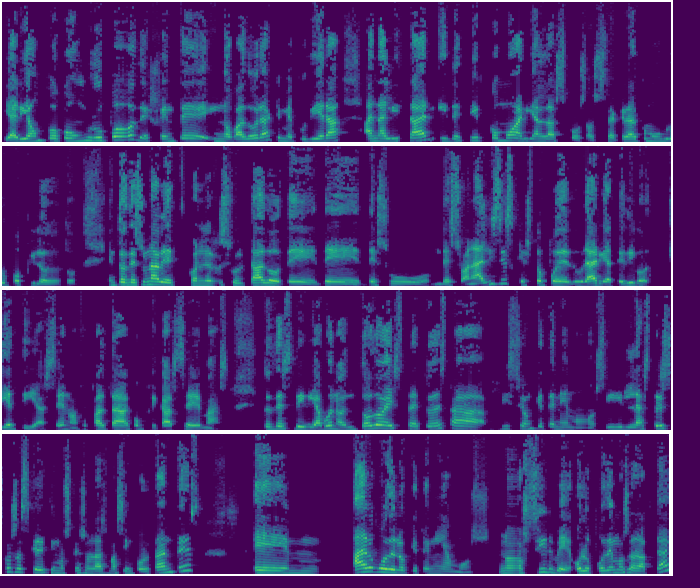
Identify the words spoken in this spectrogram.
Y haría un poco un grupo de gente innovadora que me pudiera analizar y decir cómo harían las cosas. O sea, crear como un grupo piloto. Entonces, una vez con el resultado de, de, de, su, de su análisis, que esto puede durar, ya te digo, 10 días, ¿eh? no hace falta complicarse más. Entonces diría, bueno, en todo este, toda esta visión que tenemos y las tres cosas que decimos que son las más importantes, eh, algo de lo que teníamos nos sirve o lo podemos adaptar.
